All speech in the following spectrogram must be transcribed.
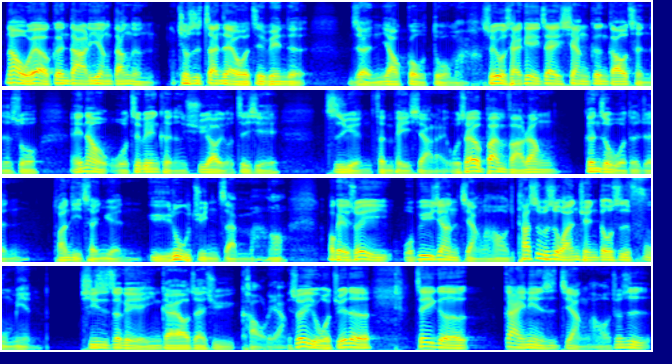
那我要有更大的力量，当然就是站在我这边的人要够多嘛，所以我才可以再向更高层的说，诶，那我这边可能需要有这些资源分配下来，我才有办法让跟着我的人团体成员雨露均沾嘛。哦，OK，所以我必须这样讲了哈，它是不是完全都是负面？其实这个也应该要再去考量，所以我觉得这个概念是这样啊，就是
